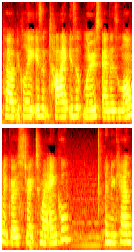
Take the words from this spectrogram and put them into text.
perfectly, isn't tight, isn't loose, and as long it goes straight to my ankle. And you can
